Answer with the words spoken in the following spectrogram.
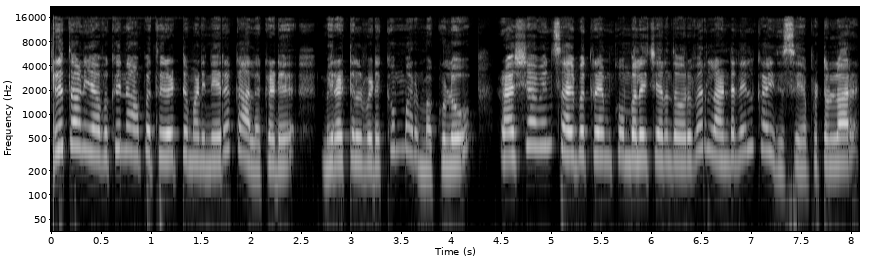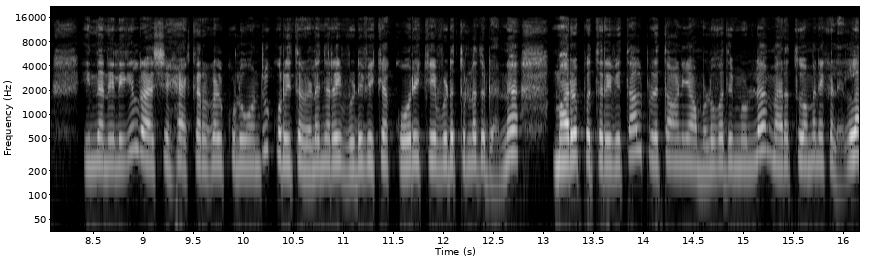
பிரித்தானியாவுக்கு நாற்பத்தி எட்டு மணி நேர காலக்கெடு. மிரட்டல் விடுக்கும் மர்மக்குழு. ரஷ்யாவின் சைபர் கிரைம் கும்பலைச் சேர்ந்த ஒருவர் லண்டனில் கைது செய்யப்பட்டுள்ளார். இந்த நிலையில் ரஷ்ய ஹேக்கர்கள் குழு ஒன்று குறித்த இளைஞரை விடுவிக்க கோரிக்கை விடுத்துள்ளதுடன் மறுப்பு தெரிவித்தால் பிரித்தானியா முழுவதும் உள்ள மருத்துவமனைகளில்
